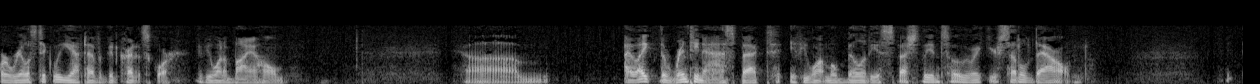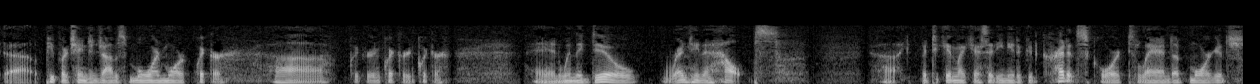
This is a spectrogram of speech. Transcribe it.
or realistically, you have to have a good credit score if you want to buy a home. Um, I like the renting aspect if you want mobility, especially until like you're settled down. Uh, people are changing jobs more and more quicker, uh, quicker and quicker and quicker. And when they do, renting helps. Uh, but again, like I said, you need a good credit score to land a mortgage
